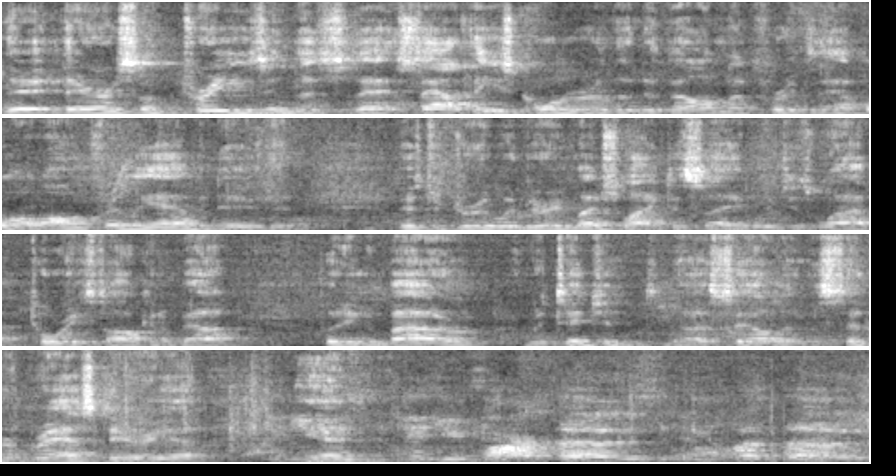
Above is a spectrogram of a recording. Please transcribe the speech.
there, there are some trees in the southeast corner of the development, for example, along Friendly Avenue, that Mr. Drew would very much like to save, which is why Tori's talking about putting a bio retention uh, cell in the center grassed area. Can And Can you mark those and put those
